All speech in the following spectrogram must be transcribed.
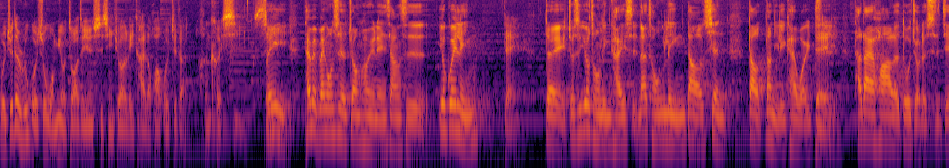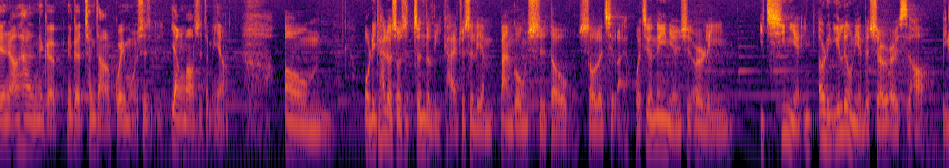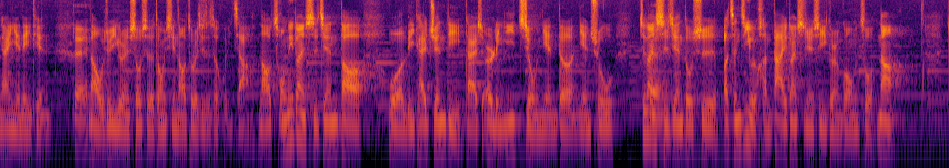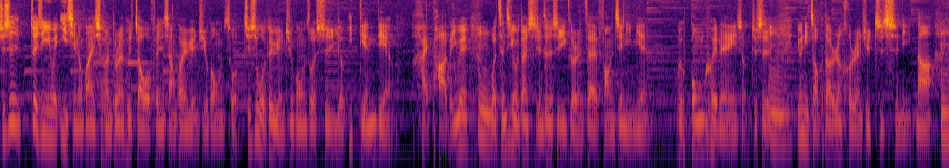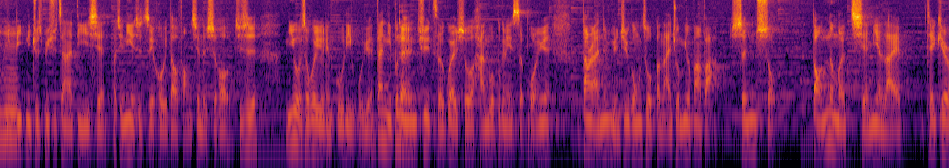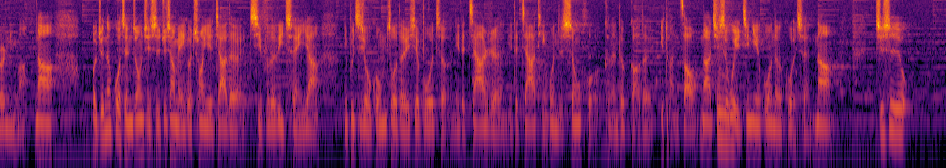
我觉得如果说我没有做到这件事情就要离开的话，我会觉得很可惜。所以，所以台北办公室的状况有点像是又归零。对。对，就是又从零开始。那从零到现到到你离开为止，他大概花了多久的时间？然后他的那个那个成长的规模是样貌是怎么样？嗯，我离开的时候是真的离开，就是连办公室都收了起来。我记得那一年是二零一七年，二零一六年的十二月二十四号，平安夜那一天。对，那我就一个人收拾了东西，然后坐了计程车回家。然后从那段时间到我离开 Jendy，大概是二零一九年的年初。这段时间都是呃，曾经有很大一段时间是一个人工作。那其实最近因为疫情的关系，很多人会找我分享关于远距工作。其实我对远距工作是有一点点害怕的，因为我曾经有一段时间真的是一个人在房间里面会崩溃的那一种，就是因为你找不到任何人去支持你，那你必你就是必须站在第一线，而且你也是最后一道防线的时候，其实你有时候会有点孤立无援。但你不能去责怪说韩国不给你 support，因为。当然，远距工作本来就没有办法伸手到那么前面来 take care 你嘛。那我觉得那过程中，其实就像每一个创业家的起伏的历程一样，你不只有工作的一些波折，你的家人、你的家庭或者生活可能都搞得一团糟。那其实我也经历过那个过程。那其实。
